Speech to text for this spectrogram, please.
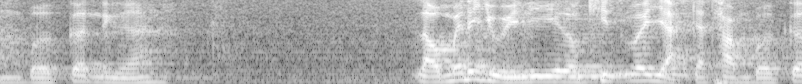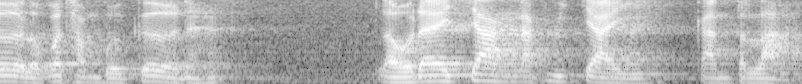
ำเบอร์เกอร์เนื้อ เราไม่ได้อยู่ดี เราคิดว่าอยากจะทำเบอร์เกอร์ เราก็ทำเบอร์เกอร์นะฮะเราได้จ้างนักวิจัยการตลาด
